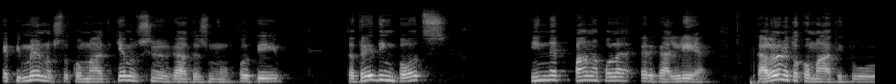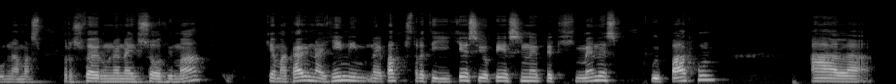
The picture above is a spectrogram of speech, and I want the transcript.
επιμένω στο κομμάτι και με τους συνεργάτες μου ότι τα trading bots είναι πάνω απ' όλα εργαλεία. Καλό είναι το κομμάτι του να μας προσφέρουν ένα εισόδημα και μακάρι να, γίνει, να υπάρχουν στρατηγικές οι οποίες είναι πετυχημένες που υπάρχουν, αλλά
